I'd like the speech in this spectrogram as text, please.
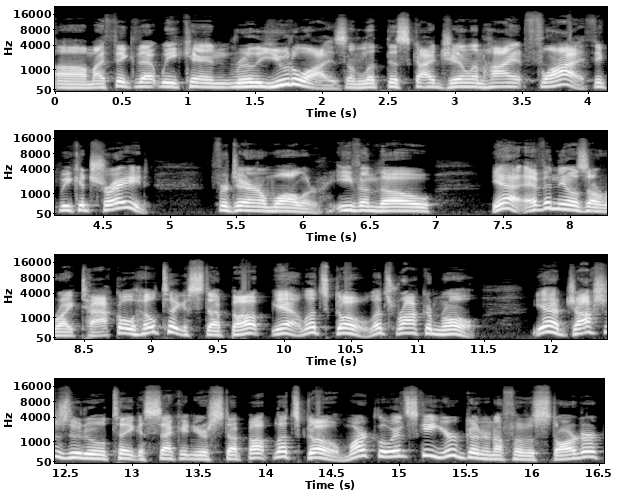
um, i think that we can really utilize and let this guy jalin hyatt fly i think we could trade for darren waller even though yeah, Evan Neal's our right tackle. He'll take a step up. Yeah, let's go. Let's rock and roll. Yeah, Josh Ezeudu will take a second year step up. Let's go. Mark Glowinski, you're good enough of a starter.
